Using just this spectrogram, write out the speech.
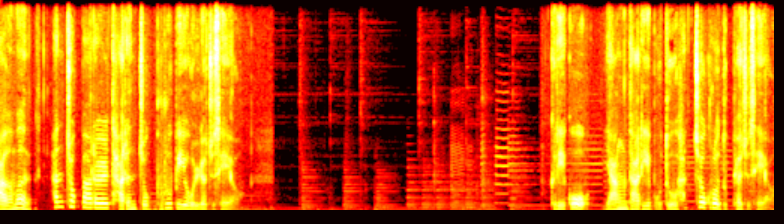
다음은 한쪽 발을 다른 쪽 무릎 위에 올려주세요. 그리고 양 다리 모두 한쪽으로 눕혀주세요.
